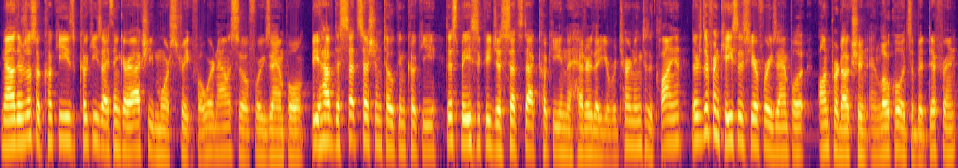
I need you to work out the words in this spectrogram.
Now, there's also cookies. Cookies, I think, are actually more straightforward now. So, for example, you have the set session token cookie. This basically just sets that cookie in the header that you're returning to the client. There's different cases here. For example, on production and local, it's a bit different.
